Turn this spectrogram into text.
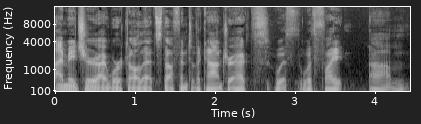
I made sure I worked all that stuff into the contract with with Fite. Um,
